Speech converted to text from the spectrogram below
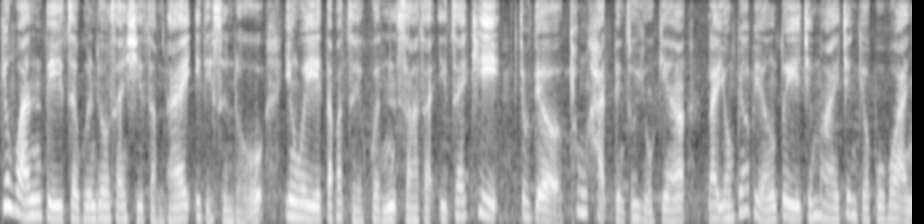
警员伫捷运龙山市站内一直巡逻，因为台北捷运三十一早起接到恐吓电子邮件，内容表明对境卖政局不满，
